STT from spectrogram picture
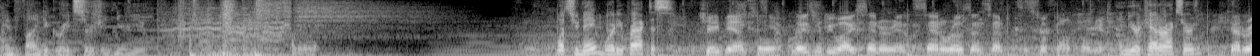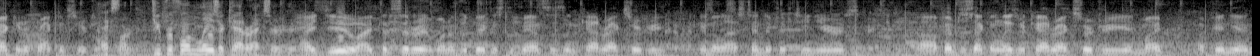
and find a great surgeon near you. What's your name? Where do you practice? Jay Bansal, LaserVue Eye Center in Santa Rosa and San Francisco, California. And you're a cataract surgeon? Cataract and refractive surgeon. Excellent. Do you perform laser cataract surgery? I do. I consider it one of the biggest advances in cataract surgery in the last 10 to 15 years. Uh, femtosecond laser cataract surgery, in my opinion,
